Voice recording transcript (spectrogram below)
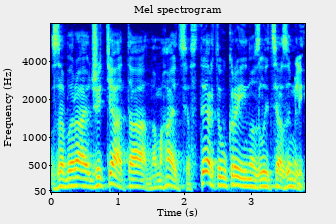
забирають життя та намагаються стерти Україну з лиця землі.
